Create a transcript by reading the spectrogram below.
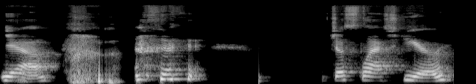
Yeah. just last year,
